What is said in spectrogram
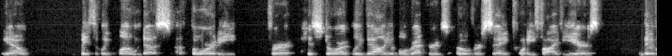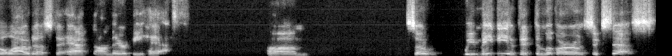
you know, basically loaned us authority for historically valuable records over, say, 25 years. They've allowed us to act on their behalf. Um, so we may be a victim of our own success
